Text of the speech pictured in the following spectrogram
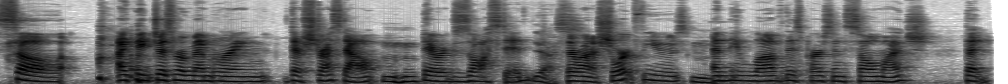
So I think just remembering they're stressed out, they're exhausted, Mm-hmm. Yes. Mm. they're on a short fuse, and they love this person so much that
